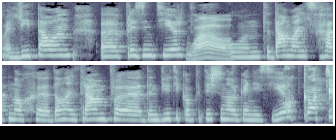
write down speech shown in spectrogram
Litauen äh, präsentiert. Wow. Und damals hat noch äh, Donald Trump äh, den Beauty Competition organisiert. Oh Gott.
